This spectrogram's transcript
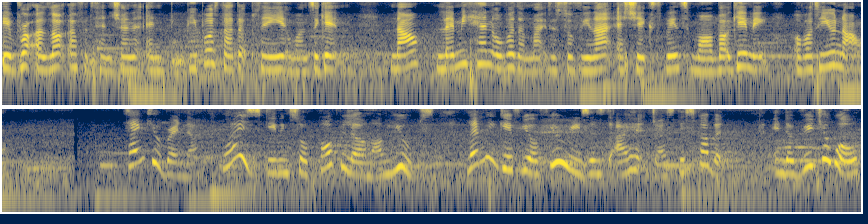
it brought a lot of attention and people started playing it once again. Now, let me hand over the mic to Sofina as she explains more about gaming. Over to you now. Thank you, Brenda. Why is gaming so popular among youths? Let me give you a few reasons that I had just discovered. In the virtual world,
